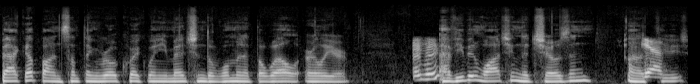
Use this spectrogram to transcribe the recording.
back up on something real quick when you mentioned the woman at the well earlier. Mm-hmm. Have you been watching The Chosen? Uh, yes. TV?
